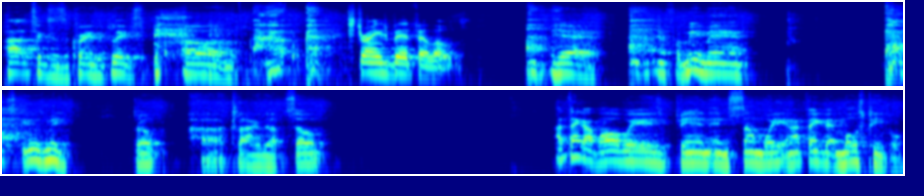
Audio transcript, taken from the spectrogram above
politics is a crazy place. Um, Strange bedfellows. Yeah, and for me, man, excuse me, throat uh, clogged up. So I think I've always been in some way, and I think that most people,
